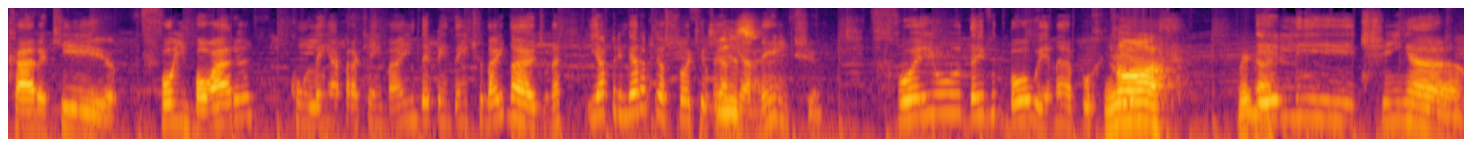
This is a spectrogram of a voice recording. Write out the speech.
cara que foi embora com lenha para queimar, independente da idade, né? E a primeira pessoa que veio à minha Isso. mente foi o David Bowie, né? Porque Nossa! Verdade. ele tinha.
